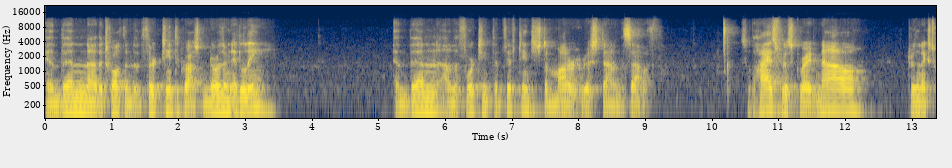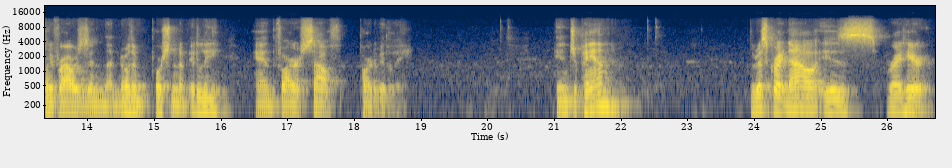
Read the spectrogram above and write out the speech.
and then uh, the 12th and the 13th across northern Italy. And then on the 14th and 15th, just a moderate risk down in the south. So the highest risk right now during the next 24 hours is in the northern portion of Italy and the far south part of Italy. In Japan, the risk right now is right here,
